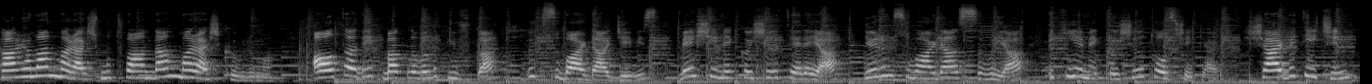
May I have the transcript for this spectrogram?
Kahramanmaraş mutfağından Maraş kıvrımı. 6 adet baklavalık yufka, 3 su bardağı ceviz, 5 yemek kaşığı tereyağı, yarım su bardağı sıvı yağ, 2 yemek kaşığı toz şeker. Şerbeti için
